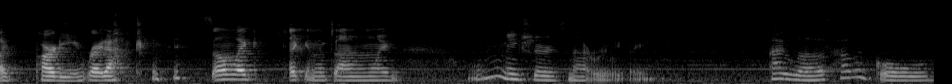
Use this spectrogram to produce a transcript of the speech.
like party right after this. So I'm like checking the time. I'm like, let me make sure it's not really late. I love how the gold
